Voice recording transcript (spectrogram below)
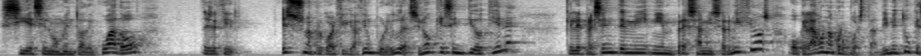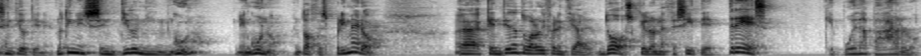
si es el momento adecuado. Es decir, eso es una precualificación pura y dura. Si no, ¿qué sentido tiene que le presente mi empresa mis servicios o que le haga una propuesta? Dime tú qué sentido tiene. No tiene sentido ninguno. Ninguno. Entonces, primero, eh, que entienda tu valor diferencial. Dos, que lo necesite. Tres, que pueda pagarlo.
